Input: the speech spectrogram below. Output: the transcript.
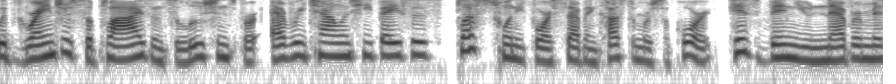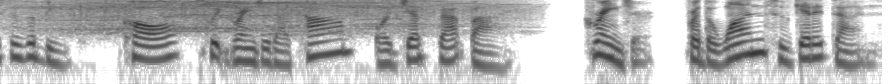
With Grainger's supplies and solutions for every challenge he faces, plus 24 7 customer support, his venue never misses a beat. Call quickgranger.com or just stop by. Grainger, for the ones who get it done.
